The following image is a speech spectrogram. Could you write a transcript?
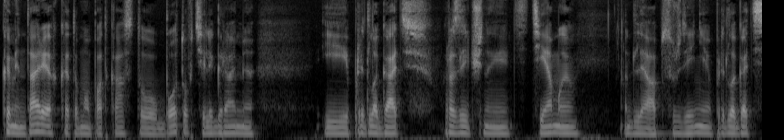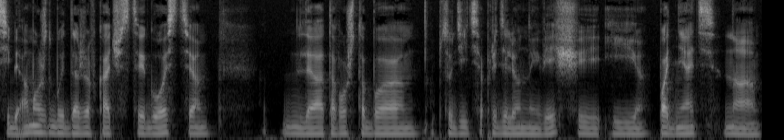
комментариях к этому подкасту, боту в Телеграме и предлагать различные темы для обсуждения, предлагать себя, может быть, даже в качестве гостя, для того, чтобы обсудить определенные вещи и поднять на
